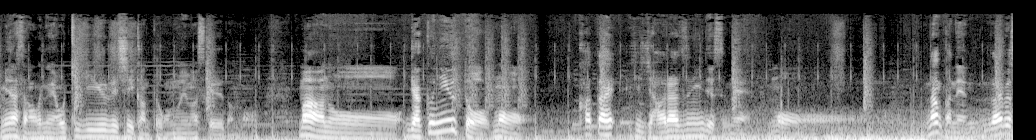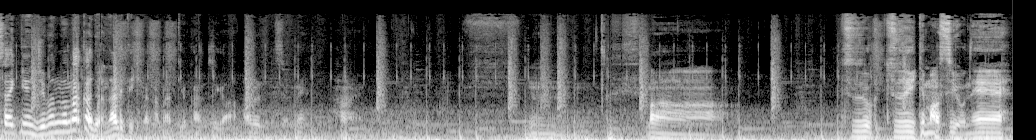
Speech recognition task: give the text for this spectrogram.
皆さんはねお聞き苦しいかと思いますけれども。まああの、逆に言うともう肩肘張らずにですねもうなんかねだいぶ最近自分の中では慣れてきたかなっていう感じがあるんですよね。はい。うん。まあ続続いてますよね。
